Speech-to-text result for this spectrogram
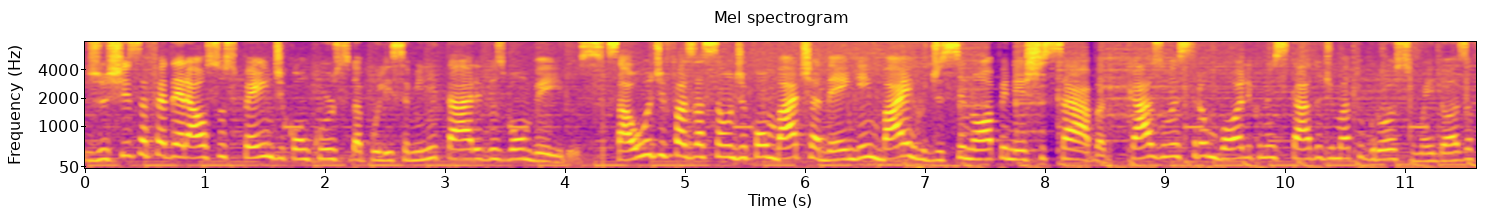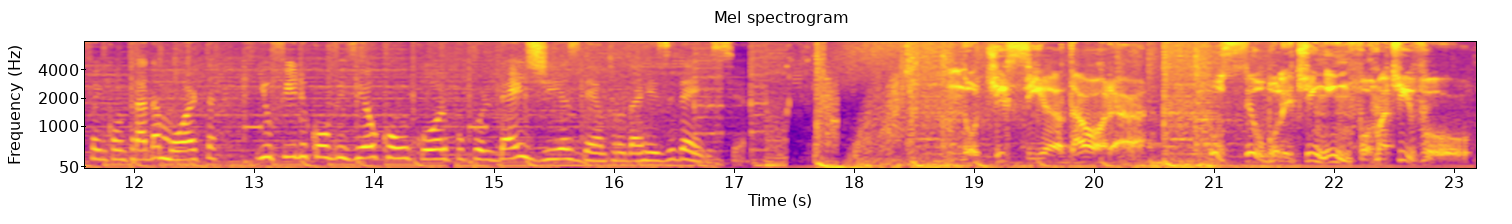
Justiça Federal suspende concurso da Polícia Militar e dos Bombeiros. Saúde faz ação de combate à dengue em bairro de Sinop neste sábado. Caso estrambólico no estado de Mato Grosso. Uma idosa foi encontrada morta e o filho conviveu com o corpo por 10 dias dentro da residência. Notícia da hora. O seu boletim informativo.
